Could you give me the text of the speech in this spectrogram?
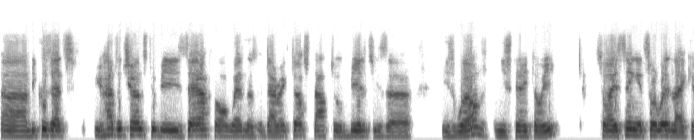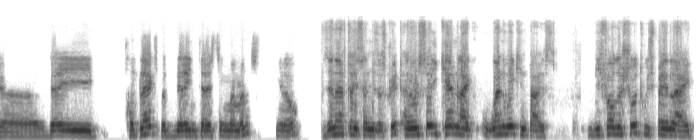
uh, because that's you have the chance to be there for when the director start to build his uh, his world in his territory. So I think it's always like a very complex but very interesting moment, you know. Then after he sent me the script, and also he came like one week in Paris. Before the shoot, we spent like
